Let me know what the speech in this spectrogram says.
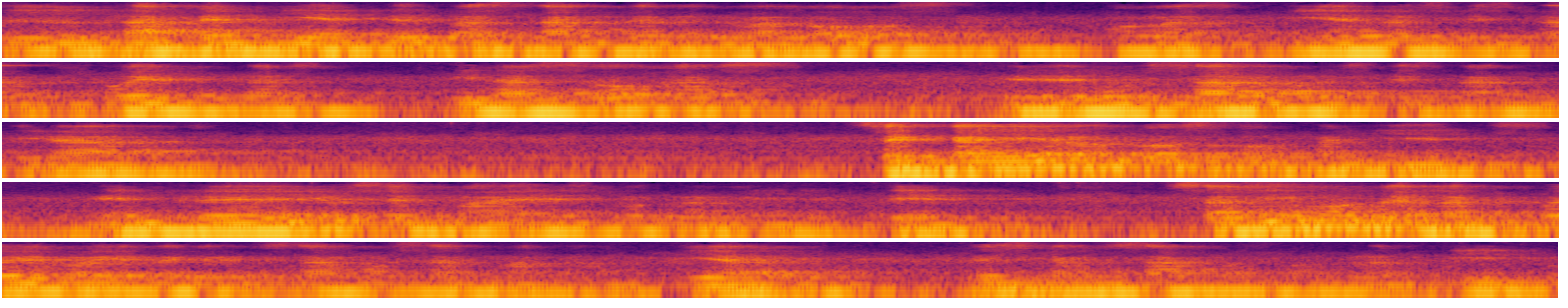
La pendiente es bastante resbalosa por las piedras que están sueltas y las hojas de los árboles que están tiradas. Se cayeron dos compañeros, entre ellos el maestro Ramírez. Salimos de la cueva y regresamos al manantial, descansamos un ratito,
